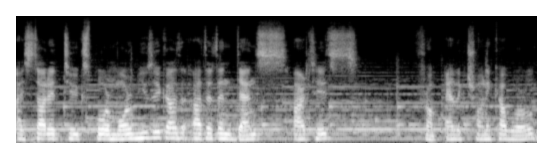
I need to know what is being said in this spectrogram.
I started to explore more music other, other than dance artists from electronica world.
